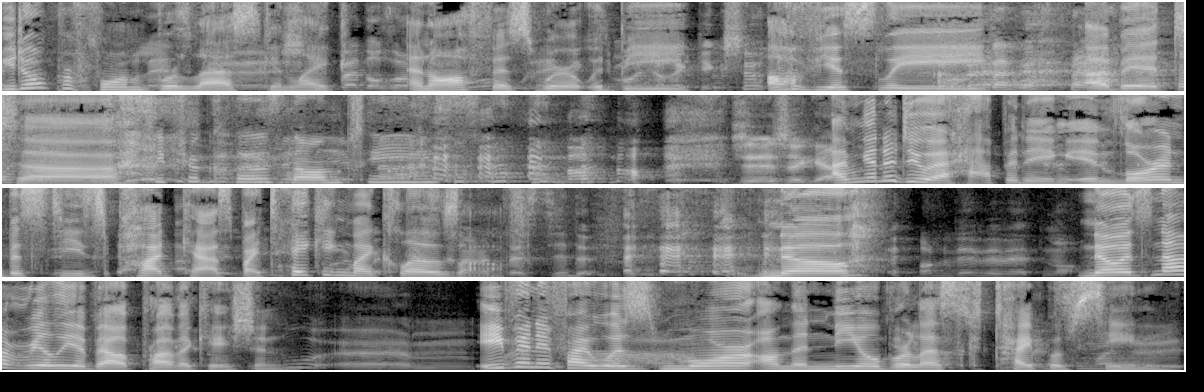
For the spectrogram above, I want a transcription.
You don't perform burlesque in like an office where it would be obviously a bit. Uh... Keep your clothes on, please. I'm going to do a happening in Lauren Bastide's podcast by taking my clothes off. No. No, it's not really about provocation. Even if I was more on the neo burlesque type of scene.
